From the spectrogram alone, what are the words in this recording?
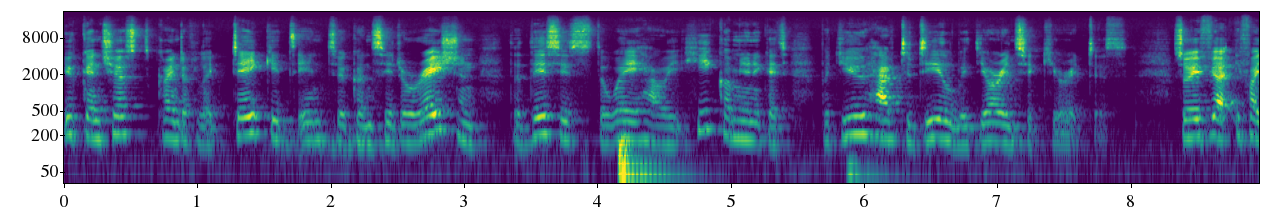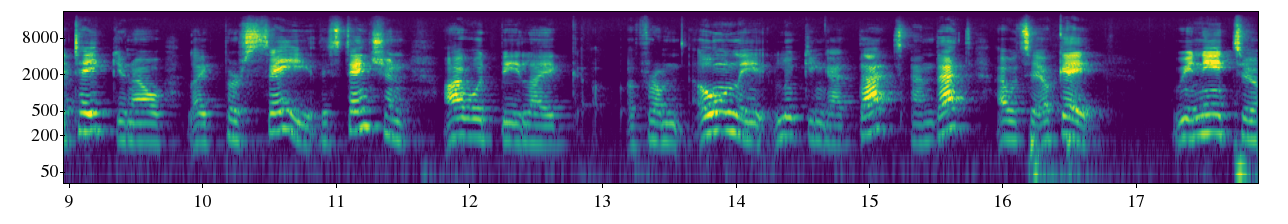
you can just kind of like take it into consideration that this is the way how he, he communicates but you have to deal with your insecurities so if I, if I take you know like per se this tension i would be like from only looking at that and that i would say okay we need to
